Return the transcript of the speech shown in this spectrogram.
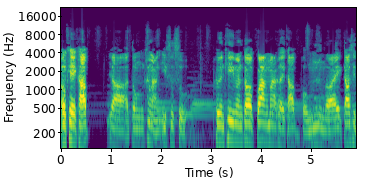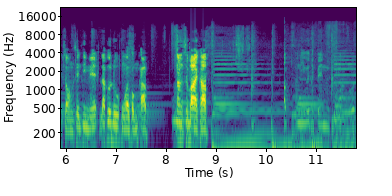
โอเคครับ อย่าตรงข้างหลัง Isuzu พื้นที่มันก็กว้างมากเลยครับ ผม 192เซนติเมตรแล้วก็ดูหัวผมครับ นั่งสบายครับ ครับ อันนี้ก็จะเป็นข้างหลังรถ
